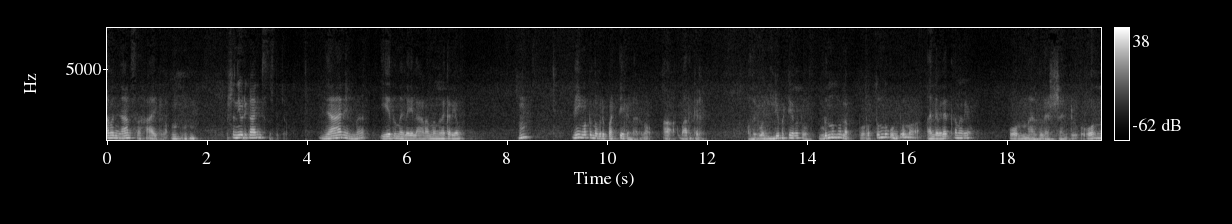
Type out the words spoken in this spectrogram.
അപ്പം ഞാൻ സഹായിക്കണം. പക്ഷെ നീ ഒരു കാര്യം സൃഷ്ടിച്ചോ. ഞാൻ ഇന്ന് ഏത് നിലയിലാണെന്ന് നിനക്കറിയാമോ ഉം? നീ ഇങ്ങോട്ടൊന്നും ഒരു പട്ടിയൊക്കെ ഉണ്ടായിരുന്നോ? ആ വാതക്കൽ. അതൊരു വലിയ പട്ടിയാണ് കേട്ടോ. ഇവിടെ നിന്നൊന്നുമല്ല പുറത്തുനിന്ന് കൊണ്ടുവന്നോ അതിന്റെ വില എത്രയാണെന്നറിയാം ഒന്നര ലക്ഷം രൂപ. ഒന്ന്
